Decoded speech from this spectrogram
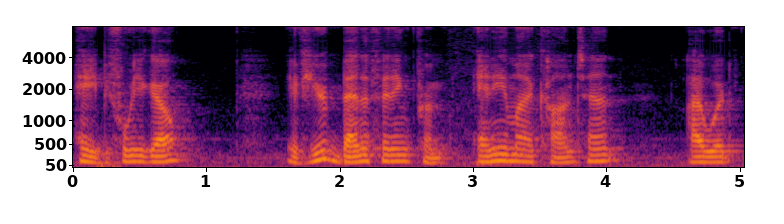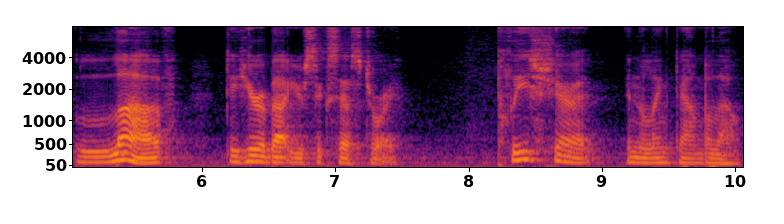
Hey, before you go, if you're benefiting from any of my content, I would love to hear about your success story. Please share it in the link down below.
